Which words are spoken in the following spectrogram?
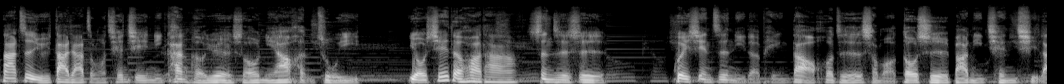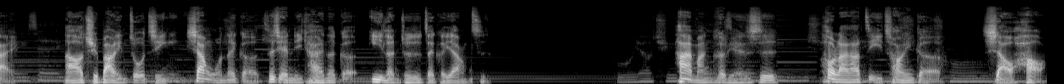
那至于大家怎么签，其实你看合约的时候你要很注意，有些的话它甚至是会限制你的频道或者是什么，都是把你签起来，然后去帮你做经营。像我那个之前离开那个艺人就是这个样子。他还蛮可怜，是后来他自己创一个小号，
